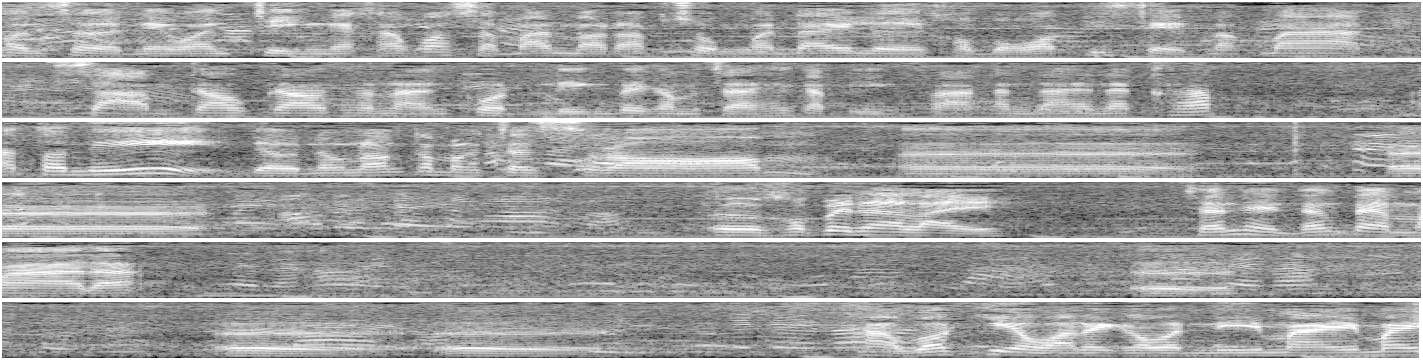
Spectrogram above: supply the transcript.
คอนเสิร์ตในวันจริงนะครับก็สามารถมารับชมกันได้เลยเขาบอกว่าพิเศษมากๆ 399 เท่านั้นกดลิงก์เป็นกำลังใจให้กับอิงฟ้ากันได้นะครับอะตอนนี้เดี๋ยวน้องๆกำลังจะซ้อมเออเออ เออเขาเป็นอะไร ฉันเห็นตั้งแต่มาแล้วเออเออ เออ ถามว่าเกี่ยวอะไรกับวันนี้ไหมไม่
